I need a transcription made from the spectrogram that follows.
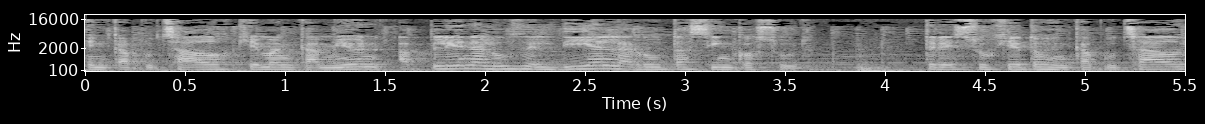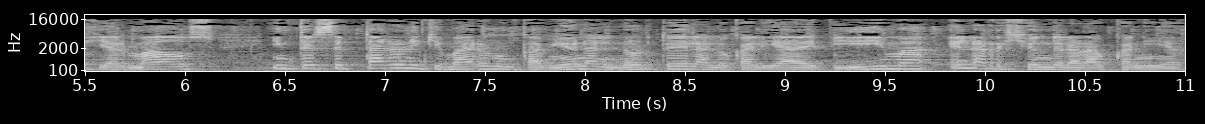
Encapuchados queman camión a plena luz del día en la Ruta 5 Sur. Tres sujetos encapuchados y armados interceptaron y quemaron un camión al norte de la localidad de Pidima, en la región de la Araucanía.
